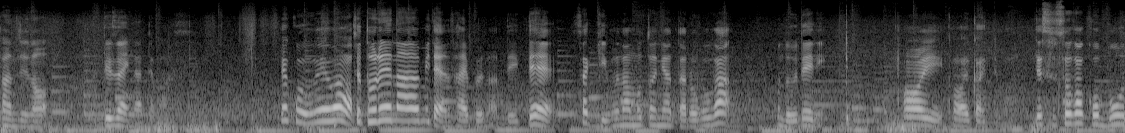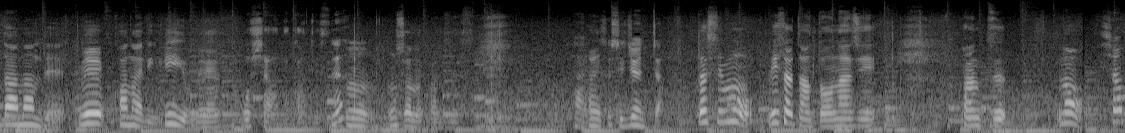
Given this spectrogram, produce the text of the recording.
感じのデザインになってます。でこれ上はちょトレーナーみたいなタイプになっていてさっき胸元にあったロゴが今度腕にかわいい。かわいく入ってます。で裾がこうボーダーなんで、ね、かなりいいよね。おしゃな感じですね。うんおしゃな感じです。はい、はい、そして純ちゃん。私もりさちゃんと同じパンツのシャン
